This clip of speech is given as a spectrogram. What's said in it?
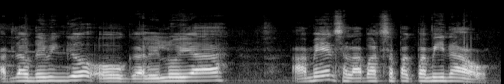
adlaw Domingo o haleluya. Amen. Salamat sa pagpaminaw.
